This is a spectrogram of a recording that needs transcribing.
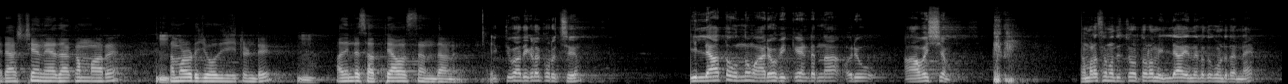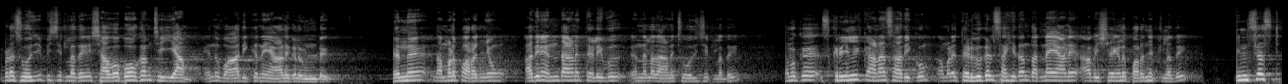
രാഷ്ട്രീയ നേതാക്കന്മാർ നമ്മളോട് ചോദിച്ചിട്ടുണ്ട് അതിന്റെ സത്യാവസ്ഥ എന്താണ്? യുക്തിവാദികളെക്കുറിച്ച് ഇല്ലാത്ത ഒന്നും ആരോപിക്കേണ്ടുന്ന ഒരു ആവശ്യം നമ്മളെ സംബന്ധിച്ചിടത്തോളം ഇല്ല എന്നുള്ളത് കൊണ്ട് തന്നെ ഇവിടെ സൂചിപ്പിച്ചിട്ടുള്ളത് ശവഭോഗം ചെയ്യാം എന്ന് വാദിക്കുന്ന ആളുകളുണ്ട് എന്ന് നമ്മൾ പറഞ്ഞു. അതിനെന്താണ് തെളിവ് എന്നുള്ളതാണ് ചോദിച്ചിട്ടുള്ളത്. നമുക്ക് സ്ക്രീനിൽ കാണാൻ സാധിക്കും. നമ്മൾ തെളിവുകൾ സഹിതം തന്നെയാണ് ആ വിഷയങ്ങൾ പറഞ്ഞിട്ടുള്ളത്. ഇൻസെസ്റ്റ്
